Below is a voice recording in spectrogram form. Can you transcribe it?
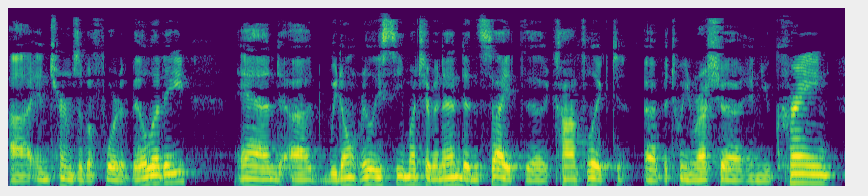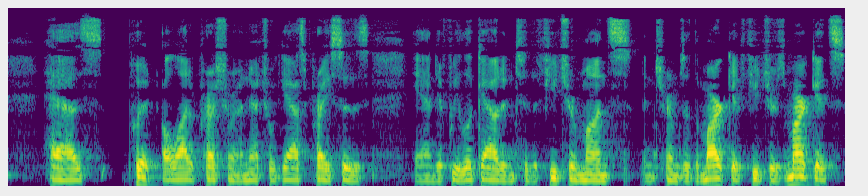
uh, in terms of affordability. And uh, we don't really see much of an end in sight. The conflict uh, between Russia and Ukraine has put a lot of pressure on natural gas prices and if we look out into the future months in terms of the market, futures markets,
